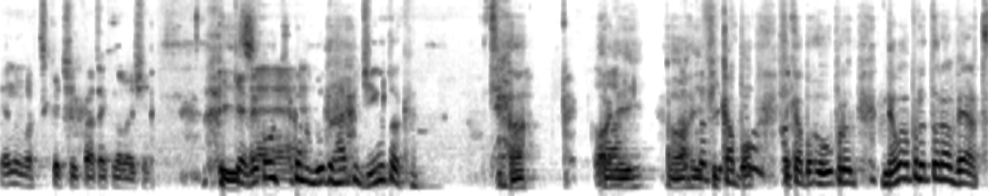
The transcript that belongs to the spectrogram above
eu não vou discutir com a tecnologia. Isso. Quer ver como é... fica no mudo rapidinho, Toca? Ah, olha aí. Oh, fica bom. Fica bom. O pro... Não é o produtor Alberto,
